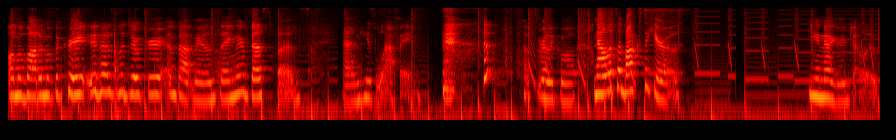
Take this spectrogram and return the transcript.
on the bottom of the crate it has the joker and batman saying they're best buds and he's laughing. That's really cool. Now let's unbox the heroes. You know you're jealous.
